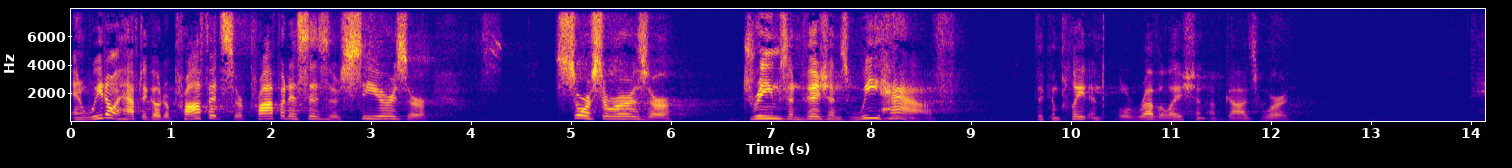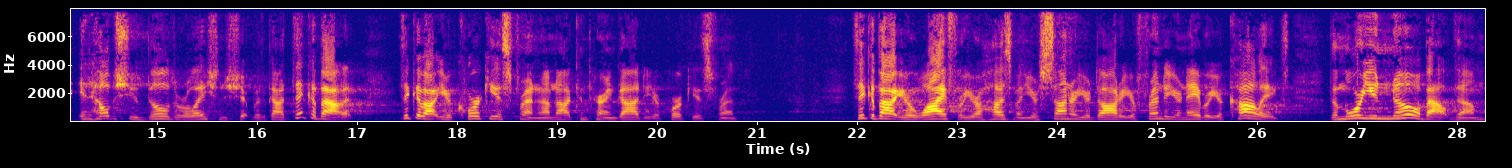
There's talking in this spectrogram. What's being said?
And we don't have to go to prophets or prophetesses or seers or sorcerers or dreams and visions. We have the complete and total revelation of God's Word. It helps you build a relationship with God. Think about it. Think about your quirkiest friend, and I'm not comparing God to your quirkiest friend. Think about your wife or your husband, your son or your daughter, your friend or your neighbor, your colleagues. The more you know about them,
